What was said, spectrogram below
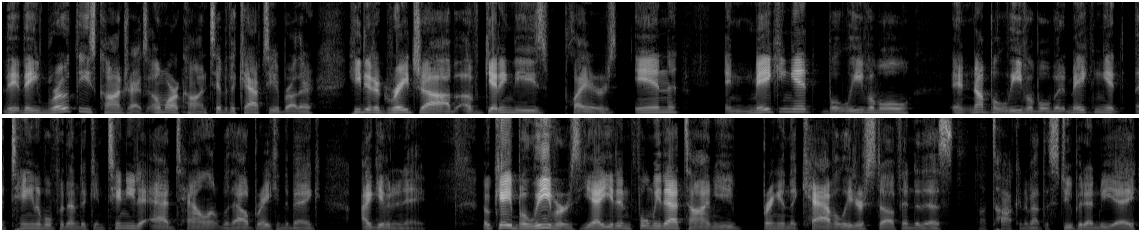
they, they wrote these contracts. Omar Khan, tip of the cap to you, brother. He did a great job of getting these players in and making it believable and not believable, but making it attainable for them to continue to add talent without breaking the bank. I give it an A. Okay, believers. Yeah, you didn't fool me that time. You bring in the Cavalier stuff into this. Not talking about the stupid NBA.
